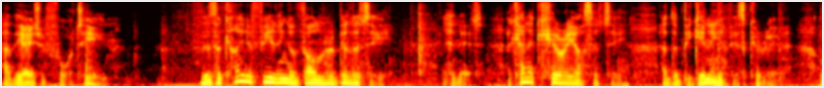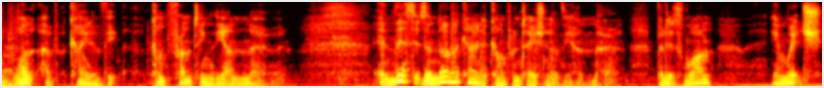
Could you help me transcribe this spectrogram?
at the age of 14. There's a kind of feeling of vulnerability in it, a kind of curiosity at the beginning of his career, of one of kind of the confronting the unknown. In this is another kind of confrontation of the unknown, but it's one in which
